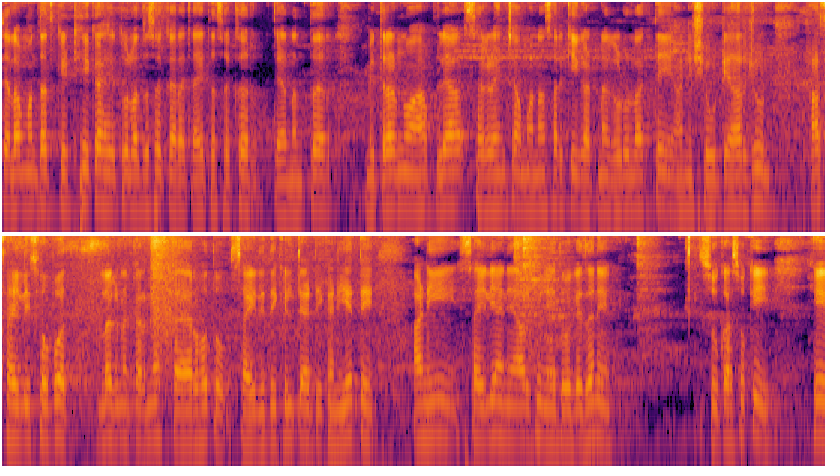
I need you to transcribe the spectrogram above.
त्याला म्हणतात की ठीक आहे तुला जसं करायचं आहे तसं कर. त्यानंतर मित्रांनो आपल्या सगळ्यांच्या मनासारखी घटना घडू लागते आणि शेवटी अर्जुन हा सायलीसोबत लग्न करण्यास तयार होतो. सायली देखील त्या ठिकाणी येते आणि सायली आणि अर्जुन हे दोघेजणे सुखासुखी हे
